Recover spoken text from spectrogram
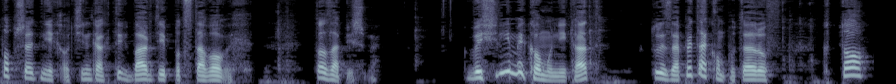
poprzednich odcinkach, tych bardziej podstawowych. To zapiszmy. Wyślijmy komunikat, który zapyta komputerów, kto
